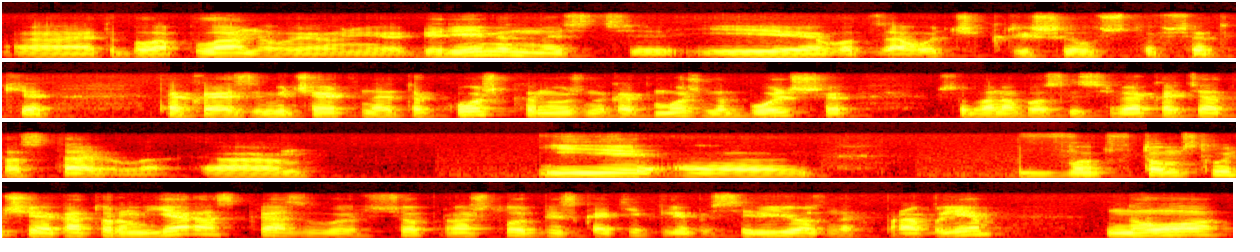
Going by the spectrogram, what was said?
А, это была плановая у нее беременность, и вот заводчик решил, что все-таки такая замечательная эта кошка, нужно как можно больше, чтобы она после себя котят оставила. Эм, и э, вот в том случае, о котором я рассказываю, все прошло без каких-либо серьезных проблем, но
